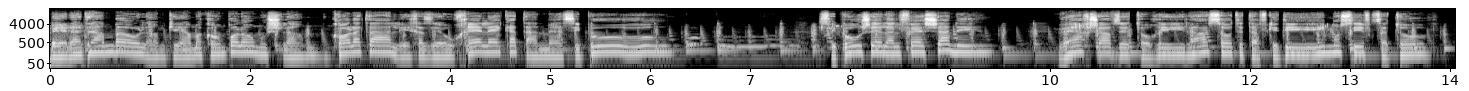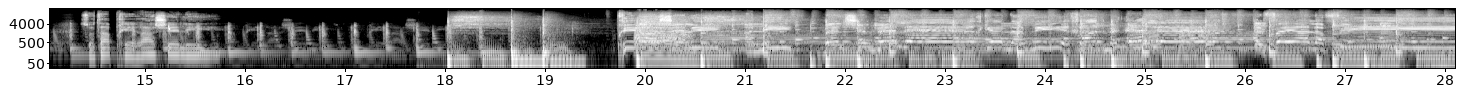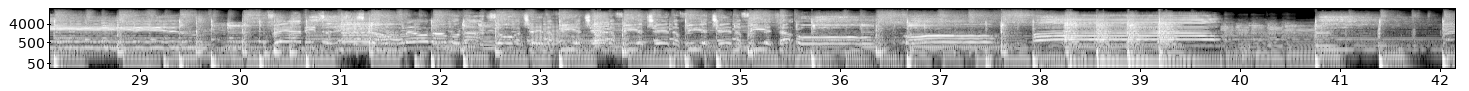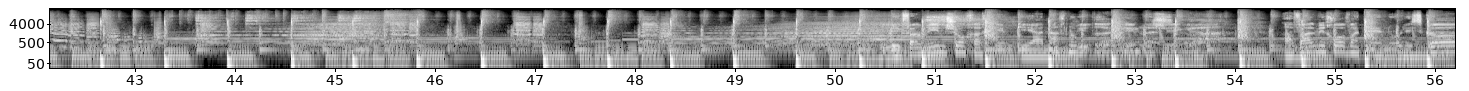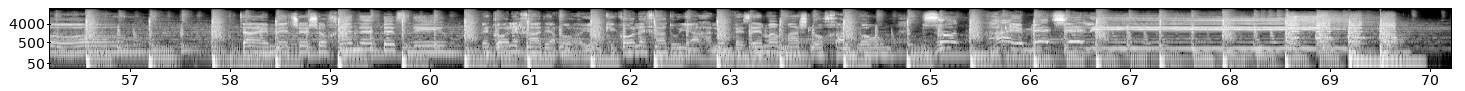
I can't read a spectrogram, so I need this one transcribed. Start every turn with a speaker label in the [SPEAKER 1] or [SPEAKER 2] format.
[SPEAKER 1] בן אדם בעולם כי המקום פה לא מושלם. כל התהליך הזה הוא חלק קטן מהסיפור. סיפור של אלפי שנים. ועכשיו זה תורי לעשות את תפקידי אם מוסיף קצת טוב. זאת הבחירה שלי
[SPEAKER 2] שנביא, עד שנביא, את האור. אור, אור.
[SPEAKER 1] לפעמים שוכחים כי אנחנו
[SPEAKER 2] מתרגלים לשגרה,
[SPEAKER 1] אבל מחובתנו לזכור את האמת ששוכנת בפנים וכל אחד יבוא היום כי כל אחד הוא יהלום וזה ממש לא חלום
[SPEAKER 2] זאת האמת שלי.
